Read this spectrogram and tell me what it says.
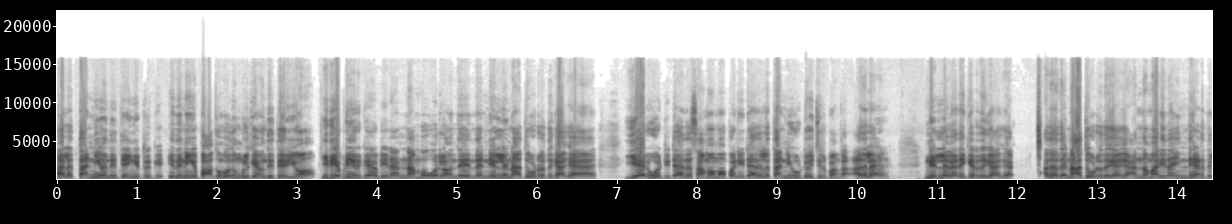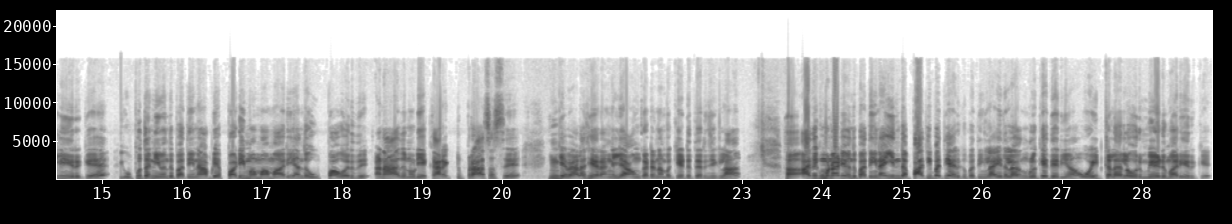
அதில் தண்ணி வந்து தேங்கிட்டு இருக்கு. இது நீங்கள் பார்க்கும்போது உங்களுக்கே வந்து தெரியும். இது எப்படி இருக்குது அப்படின்னா நம்ம ஊரில் வந்து இந்த நெல் நாற்று விடுறதுக்காக ஏர் ஓட்டிட்டு அதை சமமாக பண்ணிவிட்டு அதில் தண்ணி விட்டு வச்சுருப்பாங்க. அதில் நெல் விதைக்கிறதுக்காக அதாவது நாற்று விடுறதுக்காக அந்த மாதிரி தான் இந்த இடத்துலையும் இருக்குது உப்பு தண்ணி வந்து பார்த்திங்கன்னா அப்படியே படிமமாக மாறி அந்த உப்பாக வருது. ஆனால் அதனுடைய கரெக்ட் ப்ராசஸ்ஸு இங்கே வேலை செய்கிறாங்க இல்லையா? அவங்ககிட்ட நம்ம கேட்டு தெரிஞ்சுக்கலாம். அதுக்கு முன்னாடி வந்து பார்த்திங்கன்னா இந்த பாத்தி பாத்தியாக இருக்குது பார்த்தீங்களா இதில் உங்களுக்கே தெரியும். ஒயிட் கலரில் ஒரு மேடு மாதிரி இருக்குது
